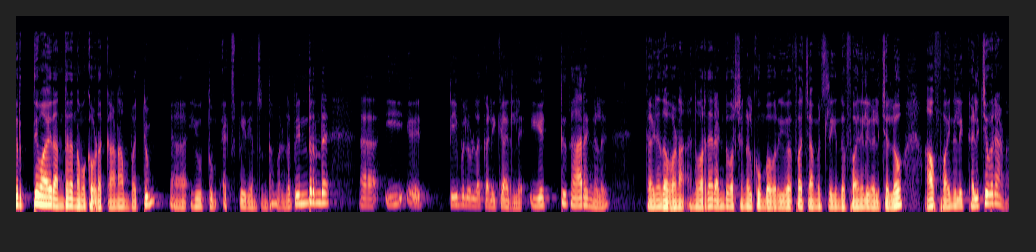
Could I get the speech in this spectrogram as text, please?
കൃത്യമായൊരു അന്തരം നമുക്കവിടെ കാണാൻ പറ്റും. യൂത്തും എക്സ്പീരിയൻസും തമ്മിലുള്ള. ഇപ്പോൾ ഇന്ററിന്റെ ഈ ടീമിലുള്ള കളിക്കാരിൽ എട്ട് താരങ്ങൾ കഴിഞ്ഞ തവണ എന്ന് പറഞ്ഞാൽ രണ്ട് വർഷങ്ങൾക്ക് മുമ്പ് അവർ യു എഫ് ചാമ്പ്യൻസ് ലീഗിന്റെ ഫൈനൽ കളിച്ചല്ലോ. ആ ഫൈനൽ കളിച്ചവരാണ്.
